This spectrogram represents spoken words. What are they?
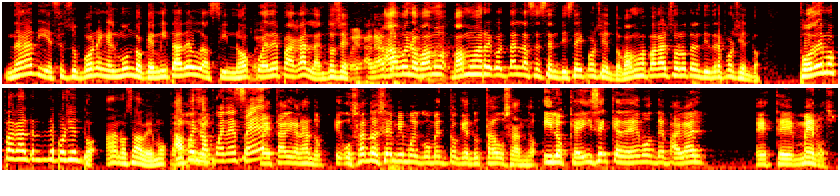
Nadie se supone en el mundo que emita deuda si no pues, puede pagarla. Entonces, pues, ah, bueno, vamos, vamos a recortar la 66%, vamos a pagar solo 33%. ¿Podemos pagar el 33%? Ah, no sabemos. ah, pues no puede ser. Pues, está bien, Alejandro. Usando ese mismo argumento que tú estás usando, y los que dicen que debemos de pagar este menos,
